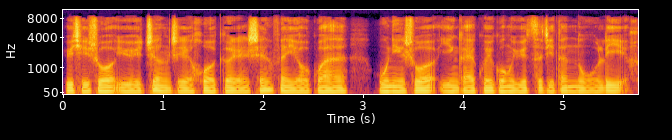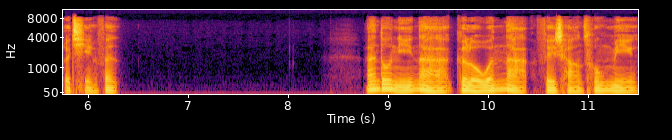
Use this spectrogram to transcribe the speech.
与其说与政治或个人身份有关，无宁说应该归功于自己的努力和勤奋。安东尼娜·格洛温娜非常聪明，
